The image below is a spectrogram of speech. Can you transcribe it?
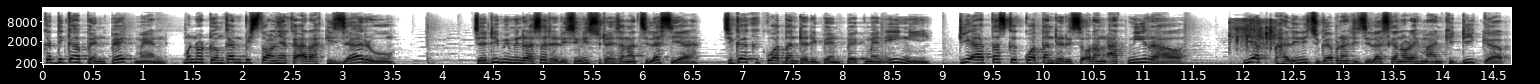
ketika Ben Beckman menodongkan pistolnya ke arah Kizaru. Jadi mimin rasa dari sini sudah sangat jelas ya, jika kekuatan dari Ben Beckman ini di atas kekuatan dari seorang admiral Yap, hal ini juga pernah dijelaskan oleh Monkey Digap.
